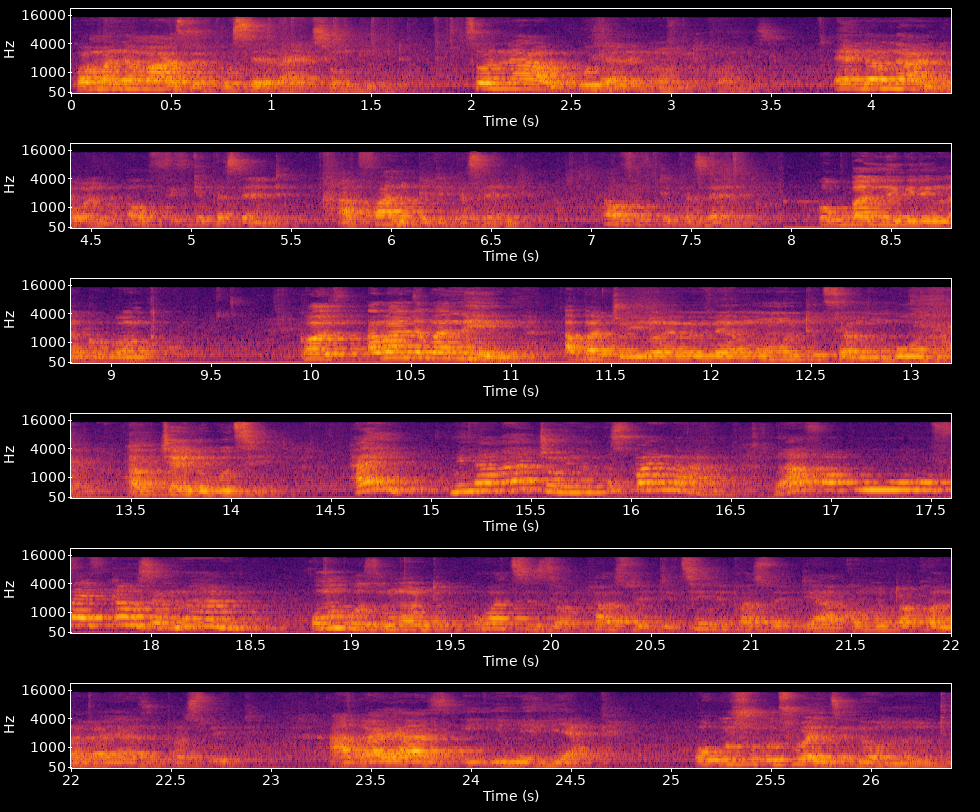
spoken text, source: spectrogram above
Kwamanye amazwe kuse-right yonke into. So now udlale ngama-bitcoins. And amnandi wona awu-50 percent. Akufani u-30 percent. Awu-50 percent. Okubalulekile kunakho konke. Because abantu abaningi abajoyina o-mm umuntu kuthiwa mbuza akutshela ukuthi hayi mina ngajoyina kusibanibani ngafa ku-five thousand wami. Umbuza umuntu what is your password? Ithini i-password yakho? Umuntu wakhona akayazi i-password. Akayazi i-email yakhe. Okusho ukuthi wenze lowo muntu.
